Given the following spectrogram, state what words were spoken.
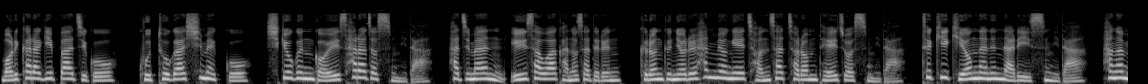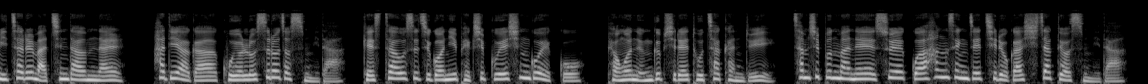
머리카락이 빠지고 구토가 심했고 식욕은 거의 사라졌습니다. 하지만 의사와 간호사들은 그런 그녀를 한 명의 전사처럼 대해주었습니다. 특히 기억나는 날이 있습니다. 항암 2차를 마친 다음 날 하디아가 고열로 쓰러졌습니다. 게스트하우스 직원이 119에 신고했고 병원 응급실에 도착한 뒤 30분 만에 수액과 항생제 치료가 시작되었습니다.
